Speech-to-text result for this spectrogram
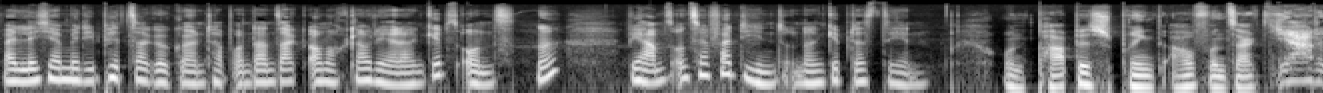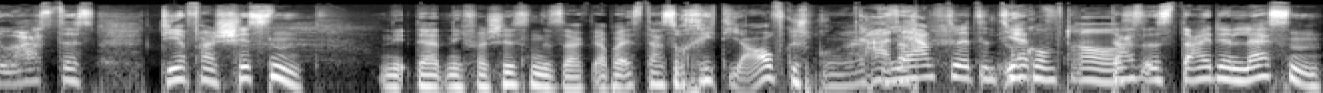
weil ich ja mir die Pizza gegönnt habe. Und dann sagt auch noch Claudia, dann gib's uns. Ne? Wir haben es uns ja verdient. Und dann gibt es den. Und Papis springt auf und sagt, ja, du hast es dir verschissen. Nee, der hat nicht verschissen gesagt, aber ist da so richtig aufgesprungen. Da gesagt, lernst du jetzt in Zukunft raus. Das ist deine Lesson.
